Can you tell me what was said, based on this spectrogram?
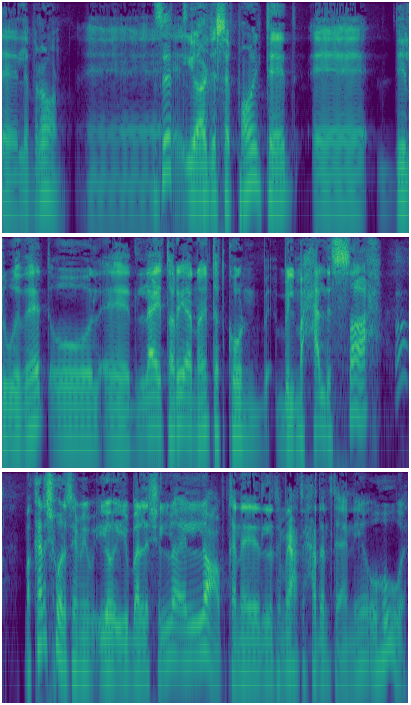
ليبرون. you are disappointed deal with it ولاقي طريقة إنه أنت تكون بالمحل الصح آه. ما كانش هو لازم يبلش الل- اللعب كان لازم يعطي حدا تاني وهو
